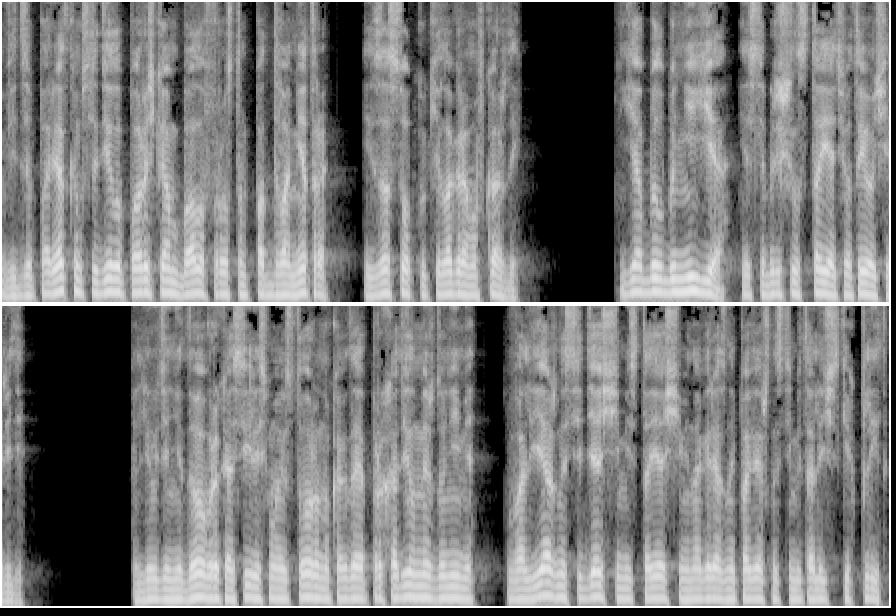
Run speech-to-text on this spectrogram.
ведь за порядком следила парочка амбалов ростом под два метра — и за сотку килограммов каждый. Я был бы не я, если бы решил стоять в этой очереди. Люди недобро косились в мою сторону, когда я проходил между ними, вальяжно сидящими и стоящими на грязной поверхности металлических плит.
